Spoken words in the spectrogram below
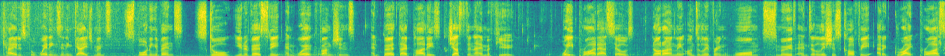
caters for weddings and engagements, sporting events, school, university, and work functions, and birthday parties, just to name a few. We pride ourselves not only on delivering warm, smooth, and delicious coffee at a great price,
